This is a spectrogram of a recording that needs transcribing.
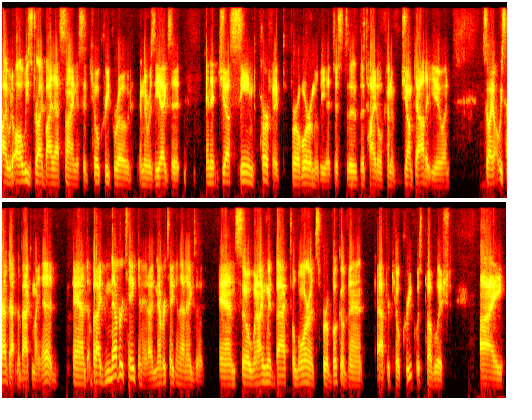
I would always drive by that sign. It said Kill Creek Road, and there was the exit, and it just seemed perfect for a horror movie. It just the, the title kind of jumped out at you, and so I always had that in the back of my head. And but I'd never taken it. I'd never taken that exit. And so when I went back to Lawrence for a book event after Kill Creek was published, I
